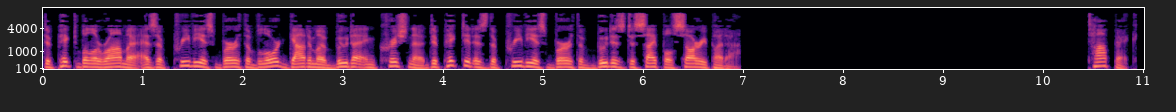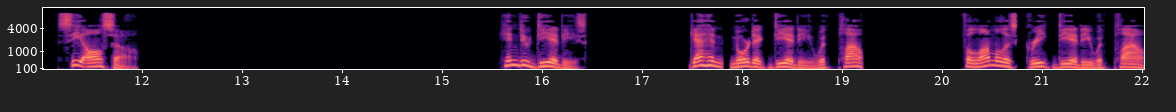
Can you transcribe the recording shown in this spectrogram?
depict Balarama as a previous birth of Lord Gautama Buddha and Krishna depicted as the previous birth of Buddha's disciple Sariputta. See also. Hindu deities. Gehan – Nordic deity with plough Philomelus – Greek deity with plough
